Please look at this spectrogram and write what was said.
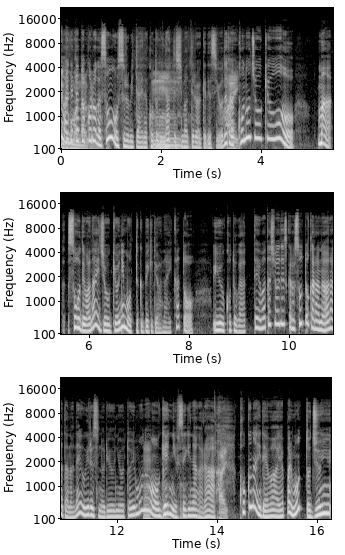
挙げたところが損をするみたいなことになってしまってるわけですよ。だからこの状況を、まあそうではない状況に持っていくべきではないかということがあって私はですから外からの新たな、ね、ウイルスの流入というものを現に防ぎながら、国内ではやっぱりもっと柔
